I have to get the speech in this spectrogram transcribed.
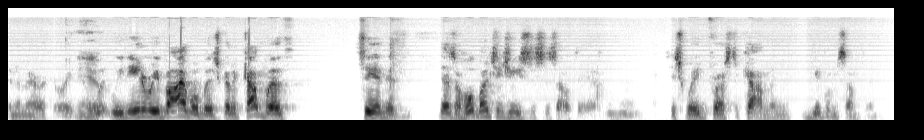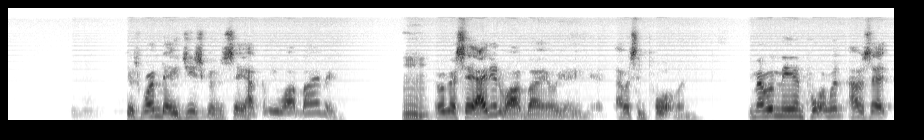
in America right now. Yeah. We, we need a revival, but it's going to come with seeing that there's a whole bunch of Jesuses out there Mhm. just waiting for us to come and give them something. Because one day Jesus is going to say, How come you walk by me? Hmm. They were going to say, I didn't walk by. Oh, yeah, you did. I was in Portland. You remember me in Portland? I was that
